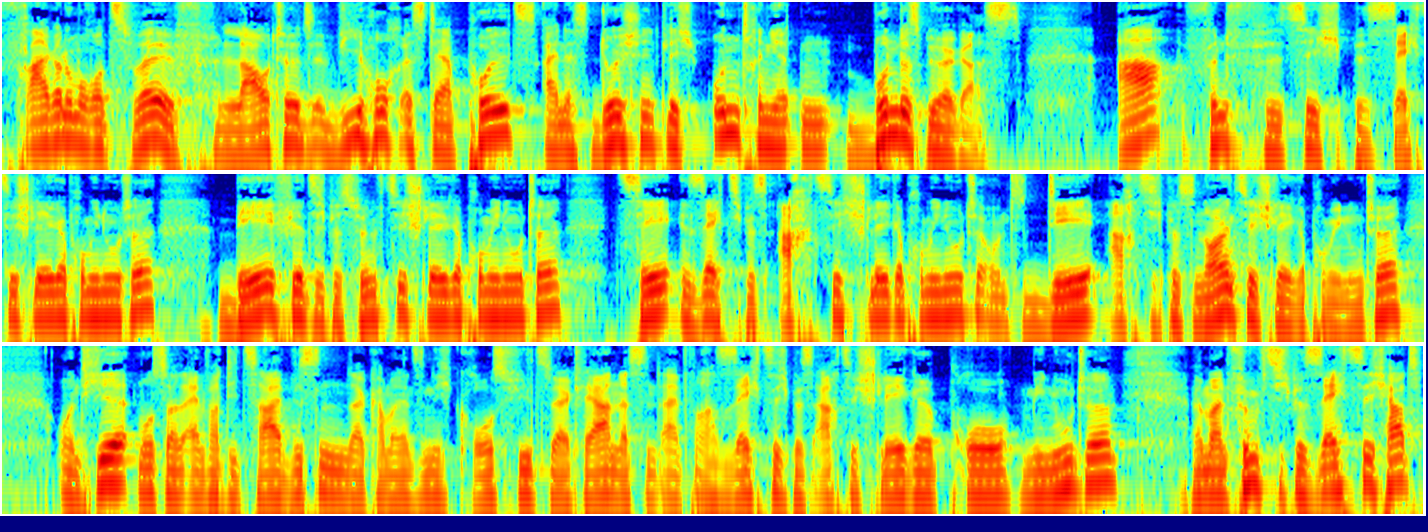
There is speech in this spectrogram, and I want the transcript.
Frage Nummer 12 lautet, wie hoch ist der Puls eines durchschnittlich untrainierten Bundesbürgers? A 45 bis 60 Schläge pro Minute, B 40 bis 50 Schläge pro Minute, C 60 bis 80 Schläge pro Minute und D 80 bis 90 Schläge pro Minute. Und hier muss man einfach die Zahl wissen, da kann man jetzt nicht groß viel zu erklären. Das sind einfach 60 bis 80 Schläge pro Minute. Wenn man 50 bis 60 hat,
